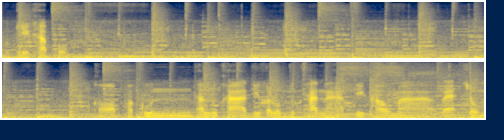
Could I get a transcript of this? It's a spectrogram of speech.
โอเคครับผมขอบพระคุณท่านลูกค้าที่เคารพทุกท่านนะครับที่เข้ามาแวะชม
